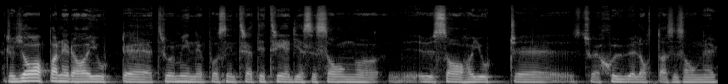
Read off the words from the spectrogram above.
jag tror Japan idag har gjort, eh, jag tror de är inne på sin 33 säsong och USA har gjort, eh, tror jag, sju eller åtta säsonger.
